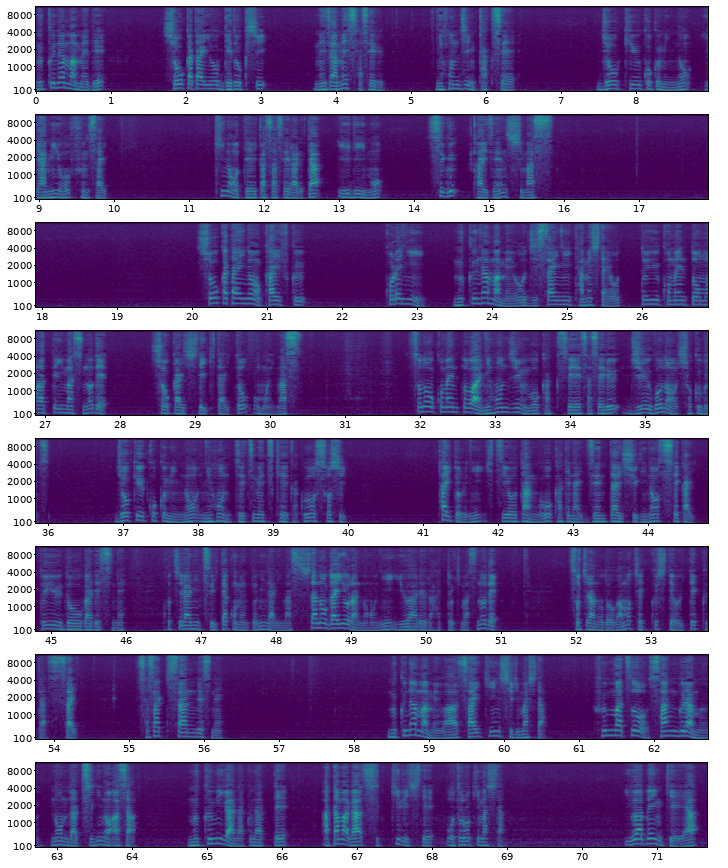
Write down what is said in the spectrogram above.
ムクナ豆で消化体を解毒し目覚めさせる。日本人覚醒。上級国民の闇を粉砕。機能低下させられた ED もすぐ改善します。消化体の回復。これにムクナ豆を実際に試したよというコメントをもらっていますので紹介していきたいと思います。そのコメントは日本人を覚醒させる15の植物。上級国民の日本絶滅計画を阻止。タイトルに必要単語を書けない全体主義の世界という動画ですね。こちらについたコメントになります。下の概要欄の方に URL 貼っておきますのでそちらの動画もチェックしておいてください。佐々木さんですね。ムクナ豆は最近知りました。粉末を 3g 飲んだ次の朝むくみがなくなって頭がすっきりして驚きました。岩弁慶や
